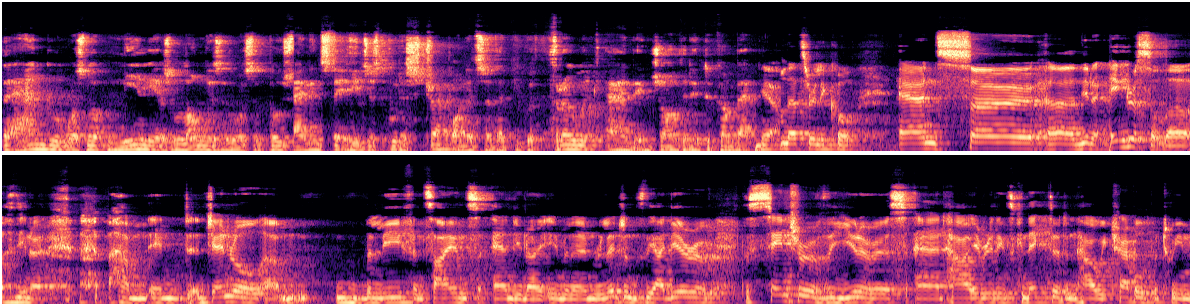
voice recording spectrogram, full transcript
the handle was not nearly as long as it was supposed to, and instead he just put a strap on it so that you could throw it and enchanted it to come back. Yeah, that's really cool. And so, uh, you know, Yggdrasil, uh, you know, um, in general, um, belief and science and you know even in religions the idea of the center of the universe and how everything's connected and how we travel between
